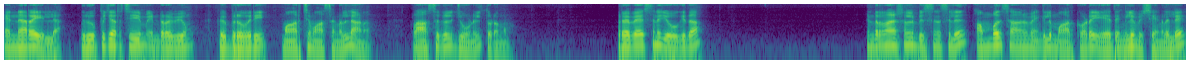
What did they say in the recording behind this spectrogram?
എൻ ആർ ഐ ഇല്ല. ഗ്രൂപ്പ് ചർച്ചയും ഇന്റർവ്യൂവും ഫെബ്രുവരി മാർച്ച് മാസങ്ങളിലാണ്. ക്ലാസുകൾ ജൂണിൽ തുടങ്ങും. പ്രവേശന യോഗ്യത ഇന്റർനാഷണൽ ബിസിനസ്സിൽ അമ്പത് ശതമാനമെങ്കിലും മാർക്കോടെ ഏതെങ്കിലും വിഷയങ്ങളിലെ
